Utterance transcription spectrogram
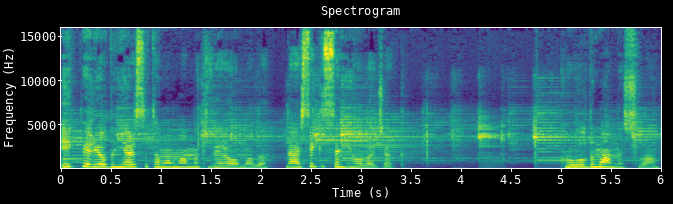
İlk periyodun yarısı tamamlanmak üzere olmalı. Derse gitsen iyi olacak. Kovuldum anlaşılan.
